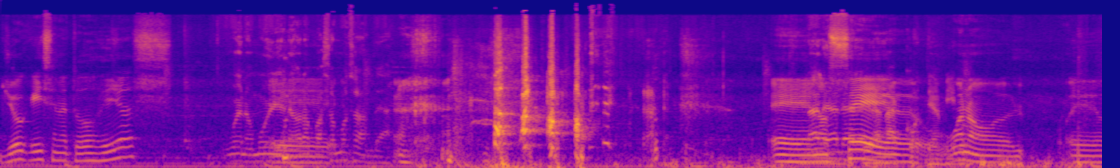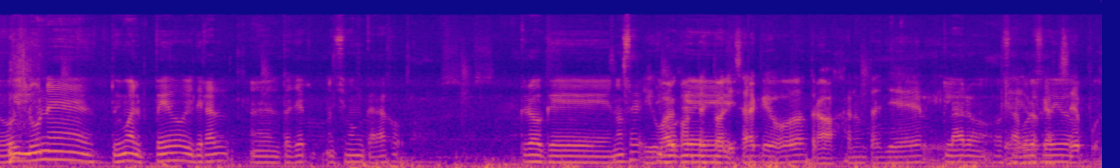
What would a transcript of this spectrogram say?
yo que hice en estos dos días. Bueno, muy bien, ahora eh, pasamos a. eh, no sé. bueno, eh, hoy lunes tuvimos el pedo literal en el taller, no hicimos un carajo. Creo que, no sé. Igual contextualizar que, vos trabajas en un taller. claro, o sea, por eso digo. pues.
